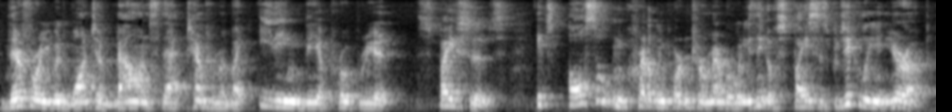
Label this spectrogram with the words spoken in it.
Therefore, you would want to balance that temperament by eating the appropriate spices it's also incredibly important to remember when you think of spices, particularly in Europe,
